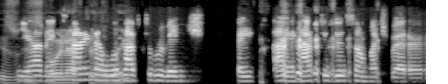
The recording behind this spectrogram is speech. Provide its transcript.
Is, yeah, is next time I will leg. have to revenge. I I have to do so much better.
